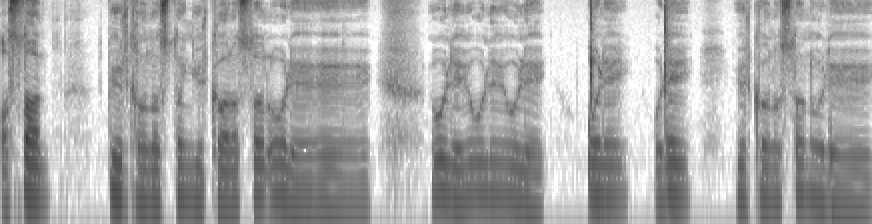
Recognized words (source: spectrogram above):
Aslan. Gürkan aslan Gürkan aslan. Oley. Oley oley oley. Oley oley. Gürkan aslan oley.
